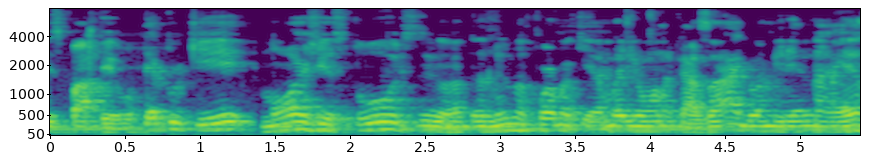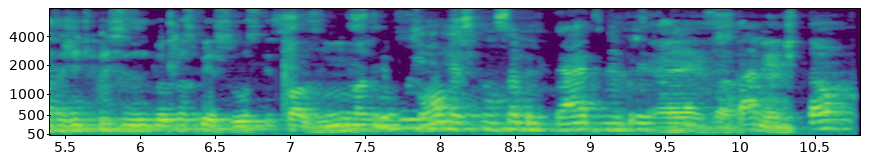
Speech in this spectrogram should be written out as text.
esse papel. Até porque nós, gestores, da mesma forma que a Mariona Casag ou a Mirelle Naes, a gente precisa de outras pessoas que sozinhos nós não somos responsabilidades, né, presidente? É, exatamente. Então,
